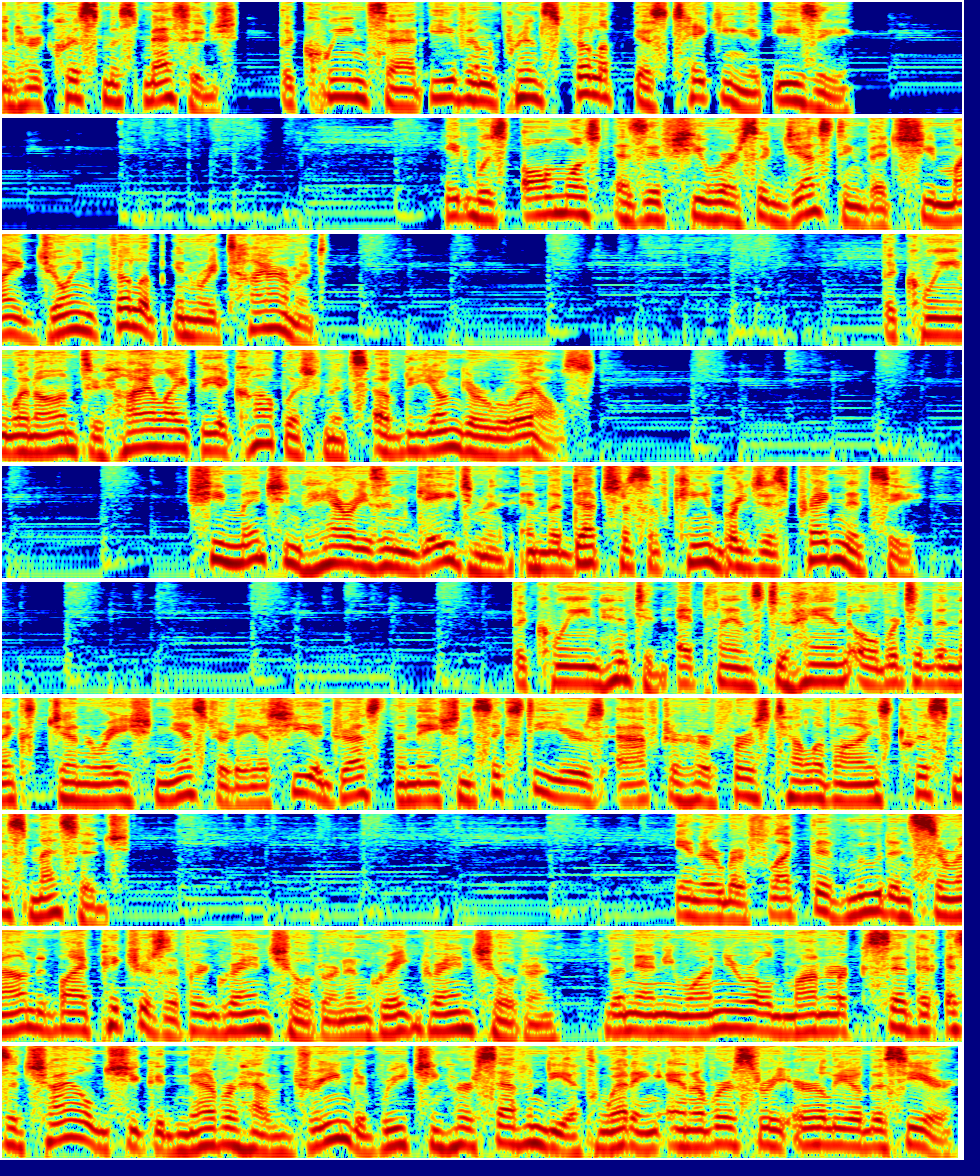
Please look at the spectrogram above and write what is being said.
In her Christmas message, the Queen said even Prince Philip is taking it easy. It was almost as if she were suggesting that she might join Philip in retirement. The Queen went on to highlight the accomplishments of the younger royals. She mentioned Harry's engagement and the Duchess of Cambridge's pregnancy. The Queen hinted at plans to hand over to the next generation yesterday as she addressed the nation 60 years after her first televised Christmas message. In a reflective mood and surrounded by pictures of her grandchildren and great-grandchildren, the 91-year-old monarch said that as a child she could never have dreamed of reaching her 70th wedding anniversary earlier this year.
